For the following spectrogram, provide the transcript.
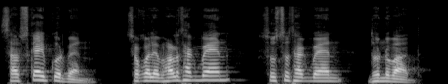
সাবস্ক্রাইব করবেন। সকলে ভালো থাকবেন সুস্থ থাকবেন। ধন্যবাদ।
